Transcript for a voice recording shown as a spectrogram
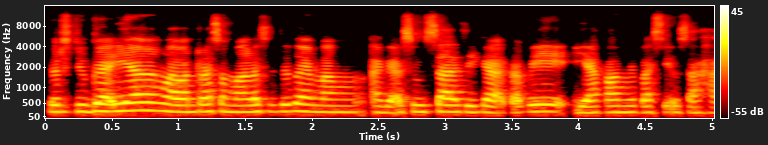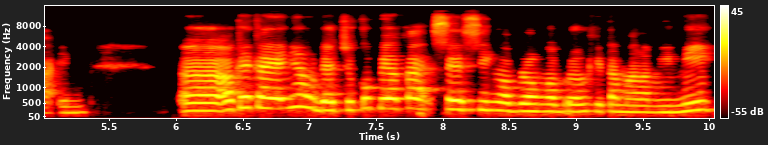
Terus juga ya ngelawan rasa malas itu tuh emang agak susah sih Kak, tapi ya kami pasti usahain. Uh, Oke, okay, kayaknya udah cukup ya Kak sesi ngobrol-ngobrol kita malam ini.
